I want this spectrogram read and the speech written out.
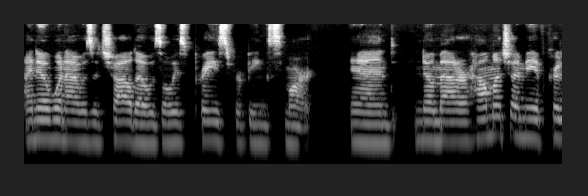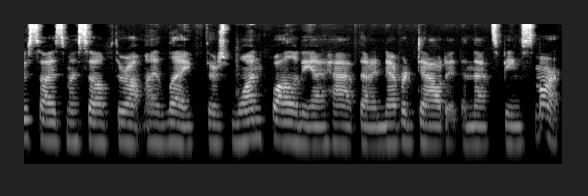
I know when I was a child, I was always praised for being smart. And no matter how much I may have criticized myself throughout my life, there's one quality I have that I never doubted, and that's being smart.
